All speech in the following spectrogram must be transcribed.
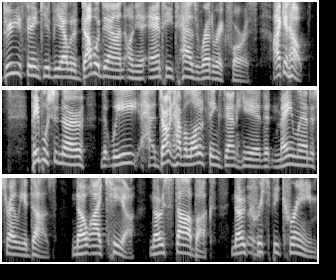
Do you think you'd be able to double down on your anti Tas rhetoric for us? I can help. People should know that we ha- don't have a lot of things down here that mainland Australia does. No IKEA, no Starbucks, no Krispy Kreme,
